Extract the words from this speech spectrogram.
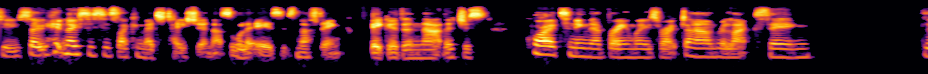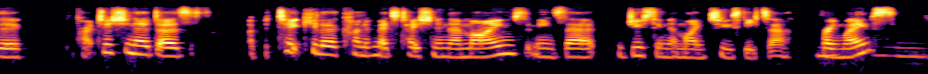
to so hypnosis is like a meditation that's all it is it's nothing bigger than that they're just quietening their brainwaves right down relaxing the practitioner does a particular kind of meditation in their mind that means they're reducing their mind to theta brainwaves mm.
